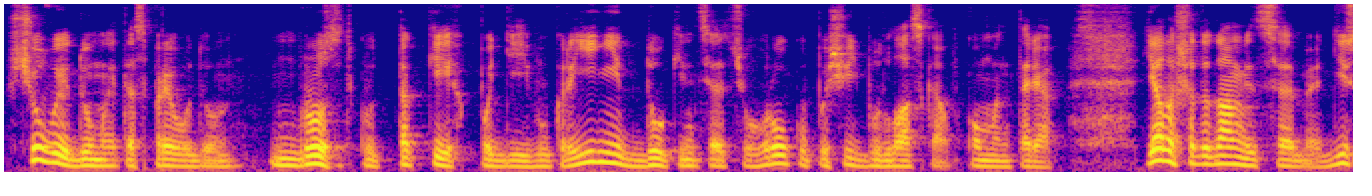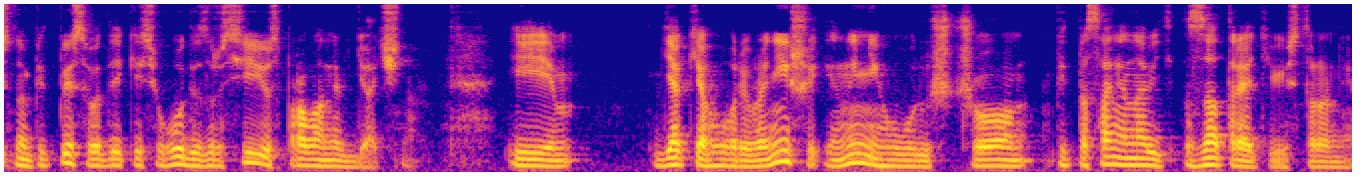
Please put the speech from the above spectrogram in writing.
Що ви думаєте з приводу розвитку таких подій в Україні до кінця цього року? Пишіть, будь ласка, в коментарях. Я лише додам від себе: дійсно підписувати якісь угоди з Росією справа невдячна. І як я говорив раніше, і нині говорю, що підписання навіть за третьої сторони,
